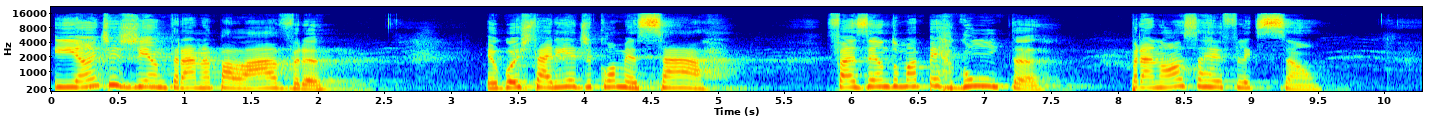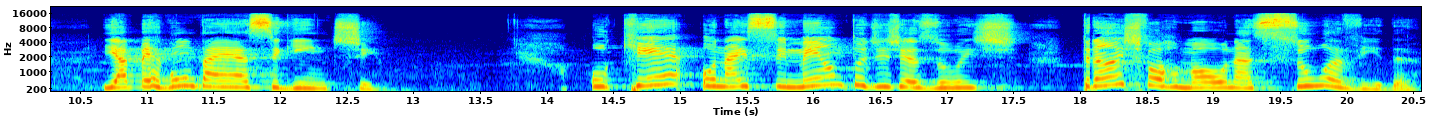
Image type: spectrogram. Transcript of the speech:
E antes de entrar na palavra, eu gostaria de começar fazendo uma pergunta para nossa reflexão. E a pergunta é a seguinte: O que o nascimento de Jesus transformou na sua vida?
